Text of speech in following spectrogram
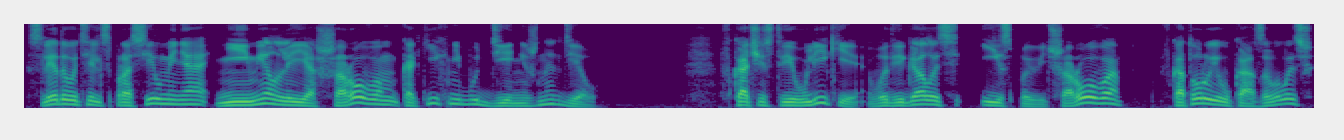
следователь спросил меня, не имел ли я с Шаровым каких-нибудь денежных дел. В качестве улики выдвигалась исповедь Шарова, в которой указывалось,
